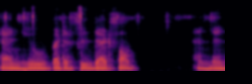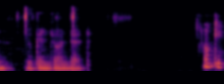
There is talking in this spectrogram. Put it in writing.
and you better fill that form and then you can join that. Okay.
